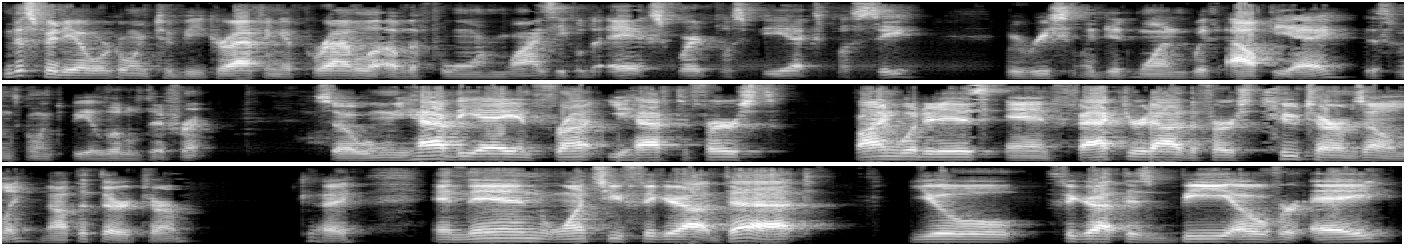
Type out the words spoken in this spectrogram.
In this video, we're going to be graphing a parabola of the form y is equal to ax squared plus bx plus c. We recently did one without the a. This one's going to be a little different. So when we have the a in front, you have to first find what it is and factor it out of the first two terms only, not the third term. Okay. And then once you figure out that, you'll figure out this b over a.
